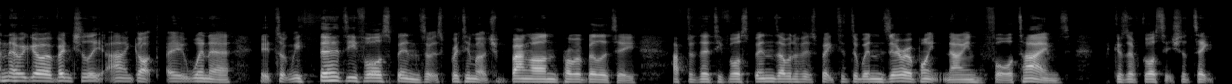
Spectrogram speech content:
And there we go. Eventually, I got a winner. It took me 34 spins, so it's pretty much bang on probability. After 34 spins, I would have expected to win 0.94 times because, of course, it should take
